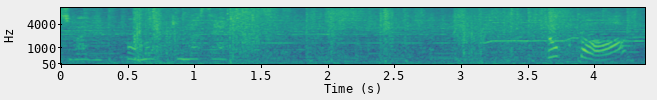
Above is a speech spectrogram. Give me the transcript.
私は一歩も引きません。ドクター？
